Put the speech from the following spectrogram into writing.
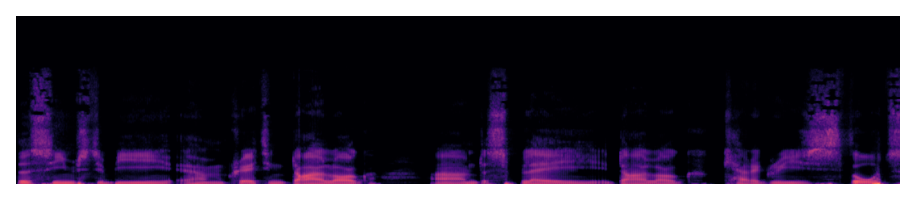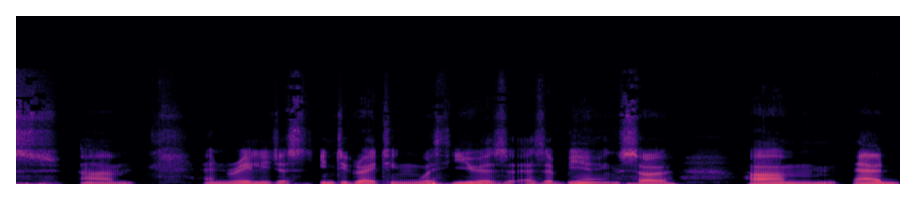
this seems to be um, creating dialogue, um, display dialogue categories, thoughts, um, and really just integrating with you as, as a being. So um, add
